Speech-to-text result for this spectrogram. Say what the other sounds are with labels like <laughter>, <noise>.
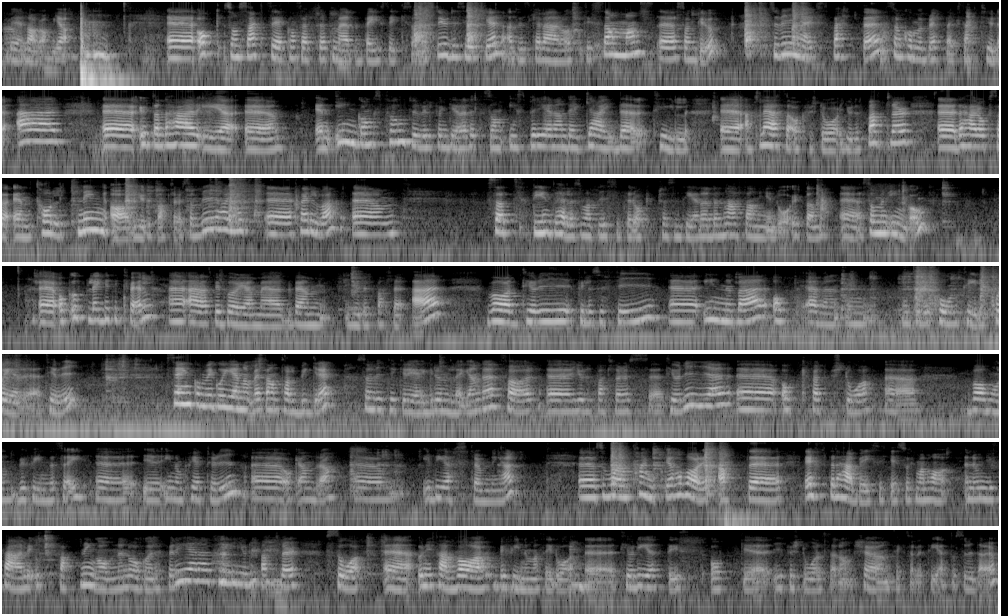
Det är lagom, ja. <clears throat> Eh, och som sagt så är konceptet med Basic som en studiecirkel att vi ska lära oss tillsammans eh, som grupp. Så vi är inga experter som kommer berätta exakt hur det är, eh, utan det här är eh, en ingångspunkt. Vi vill fungera lite som inspirerande guider till eh, att läsa och förstå Judith Butler. Eh, det här är också en tolkning av Judith Butler som vi har gjort eh, själva. Ehm, så att det är inte heller som att vi sitter och presenterar den här sanningen då, utan eh, som en ingång. Eh, och upplägget ikväll eh, är att vi börjar med vem Judith Butler är, vad teori, filosofi eh, innebär och även en introduktion till queer-teori. Sen kommer vi gå igenom ett antal begrepp som vi tycker är grundläggande för Judith Butlers teorier och för att förstå var hon befinner sig inom queer-teorin och andra idéströmningar. Eh, Så vår tanke har varit att eh, efter det här basic case så kan man ha en ungefärlig uppfattning om när någon refererar till Judith <clears throat> Butler, så eh, ungefär var befinner man sig då eh, teoretiskt och i förståelsen om kön, sexualitet och så vidare.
